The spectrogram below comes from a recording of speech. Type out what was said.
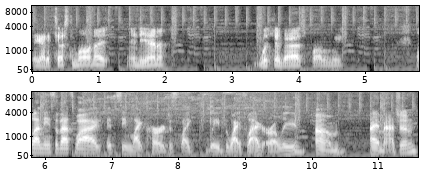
they got to test tomorrow night, Indiana, with their guys probably. Well, I mean, so that's why it seemed like Kerr just like waved the white flag early. Um, I imagine.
